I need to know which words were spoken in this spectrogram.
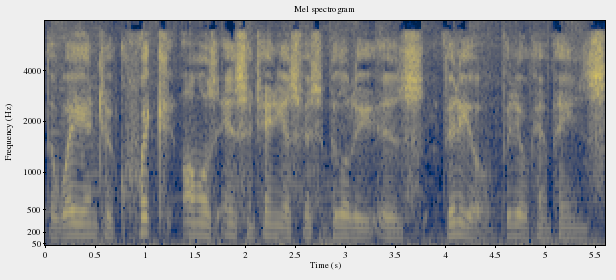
the way into quick, almost instantaneous visibility is video, video campaigns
